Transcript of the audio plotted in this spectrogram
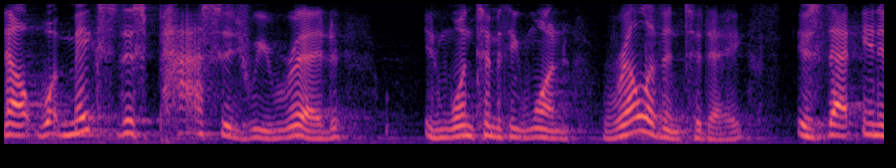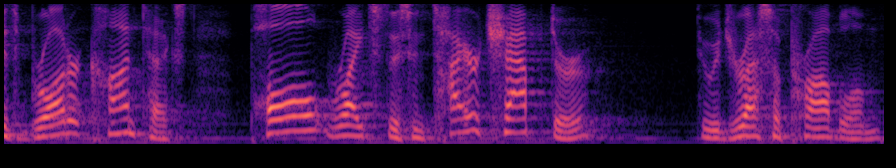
Now, what makes this passage we read in 1 Timothy 1 relevant today is that in its broader context, Paul writes this entire chapter to address a problem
